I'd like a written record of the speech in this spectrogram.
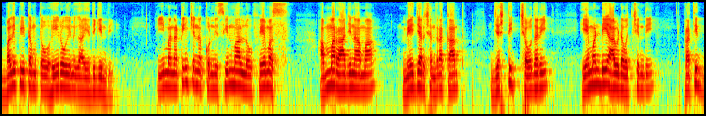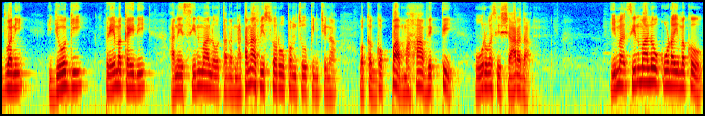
బలిపీఠంతో హీరోయిన్గా ఎదిగింది. ఈమె నటించిన కొన్ని సినిమాల్లో ఫేమస్ అమ్మ రాజీనామా మేజర్ చంద్రకాంత్ జస్టిస్ చౌదరి ఏమండి ఆవిడ వచ్చింది? ప్రతిధ్వని యోగి ప్రేమ ఖైదీ అనే సినిమాలో తన నటన విశ్వరూపం చూపించిన ఒక గొప్ప మహా వ్యక్తి ఊర్వశి శారద. ఈమె సినిమాలో కూడా ఈమెకు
